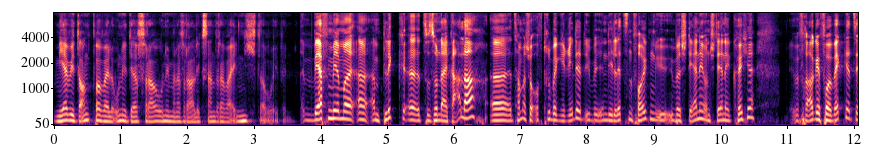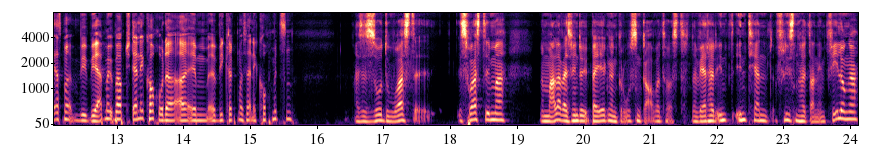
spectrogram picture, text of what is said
mehr wie dankbar, weil ohne der Frau, ohne meine Frau Alexandra war ich nicht da, wo ich bin. Werfen wir mal äh, einen Blick äh, zu so einer Gala. Äh, jetzt haben wir schon oft drüber geredet, über, in den letzten Folgen über Sterne und Sterneköche. Frage vorweg jetzt erstmal, wie wird man überhaupt Sternekoch oder wie kriegt man seine Kochmützen? Also so, du weißt, es heißt immer, normalerweise, wenn du bei irgendeinem großen gearbeitet hast, dann werden halt intern fließen halt dann Empfehlungen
